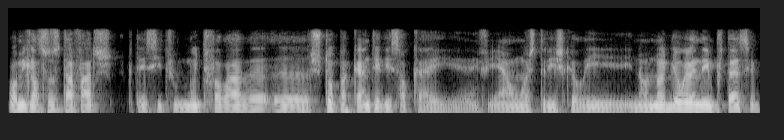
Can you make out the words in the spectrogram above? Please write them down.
ao Miguel Sousa Tavares, que tem sido muito falada, uh, estou para canto e disse ok, enfim, há um asterisco ali e não, não lhe deu grande importância.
